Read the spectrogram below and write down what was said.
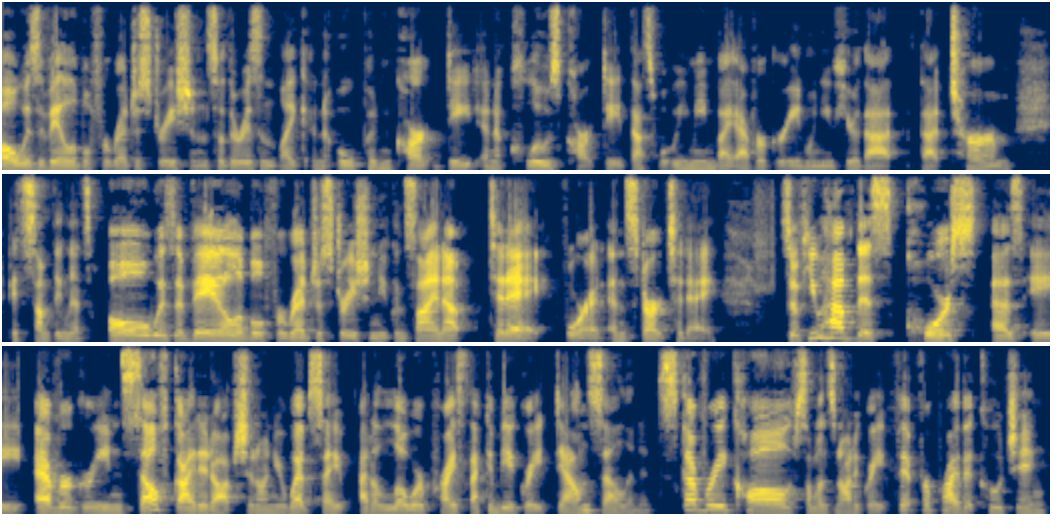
always available for registration. So there isn't like an open cart date and a closed cart date. That's what we mean by evergreen when you hear that that term. It's something that's always available for registration. You can sign up today for it and start today. So if you have this course as a evergreen self-guided option on your website at a lower price, that can be a great downsell in a discovery call if someone's not a great fit for private coaching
